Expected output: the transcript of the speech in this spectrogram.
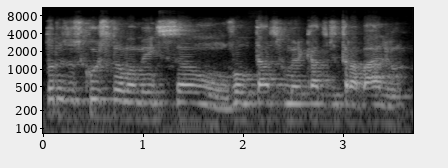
todos os cursos normalmente são voltados para o mercado de trabalho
